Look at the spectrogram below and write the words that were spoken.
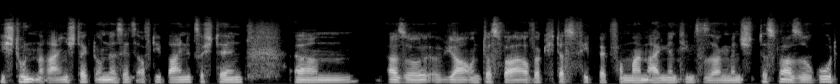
die Stunden reinsteckt, um das jetzt auf die Beine zu stellen. Ähm, also ja, und das war auch wirklich das Feedback von meinem eigenen Team zu sagen, Mensch, das war so gut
